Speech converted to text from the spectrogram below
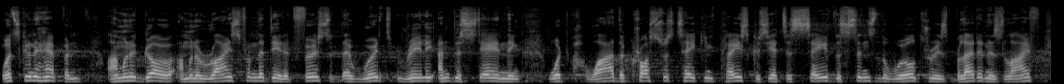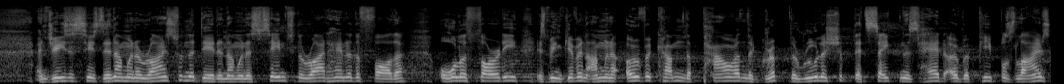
What's going to happen? I'm going to go. I'm going to rise from the dead. At first, they weren't really understanding what, why the cross was taking place because he had to save the sins of the world through his blood and his life. And Jesus says, Then I'm going to rise from the dead and I'm going to send to the right hand of the Father. All authority has been given. I'm going to overcome the power and the grip, the rulership that Satan has had over people's lives.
